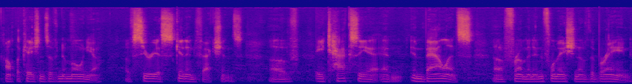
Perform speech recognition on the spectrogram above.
complications of pneumonia, of serious skin infections, of ataxia and imbalance uh, from an inflammation of the brain,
